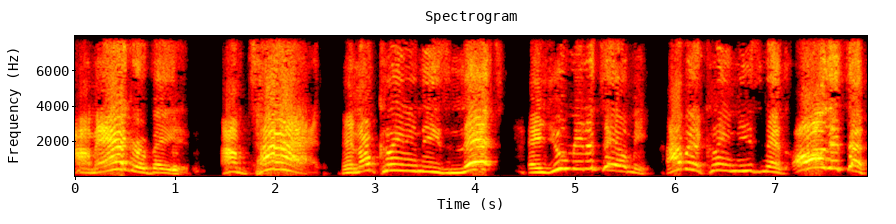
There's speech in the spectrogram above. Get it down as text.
I'm aggravated. I'm tired. And I'm cleaning these nets. And you mean to tell me I've been cleaning these nets all this time.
